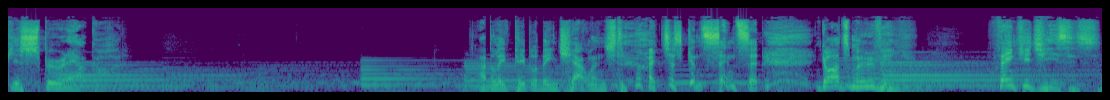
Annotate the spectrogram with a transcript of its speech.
your spirit out, God? I believe people are being challenged. I just can sense it. God's moving. Thank you, Jesus,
